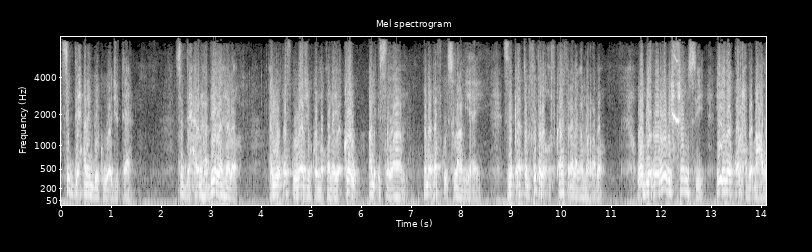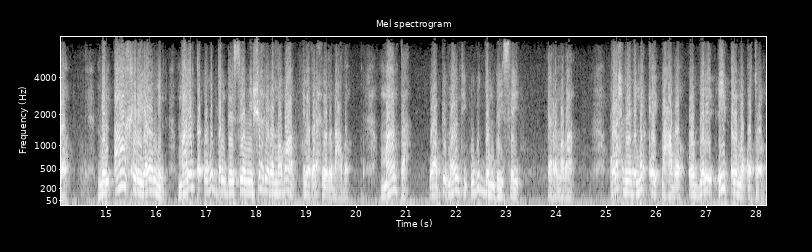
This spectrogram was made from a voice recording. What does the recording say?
saddex arrin bay ku waajibtaa. Saddex arrin haddii la helo ayuu qofku waajib ku noqonaya kow alislaam inuu qofku islaam yahay. Zakaatulfitri qof kaafira lagama rabo wa biguruubi shamsi iyo inay qoraxdu dhacdo. Min aakhiri yowmin maalinta ugu dambaysay min shahri ramadaan inay qoraxdeedu dhacdo. Maanta waa maalintii ugu dambaysay ee ramadaan. Qoraxdeedu markay dhacdo oo beri ciid ay noqoto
